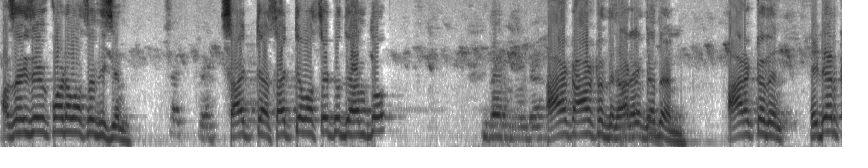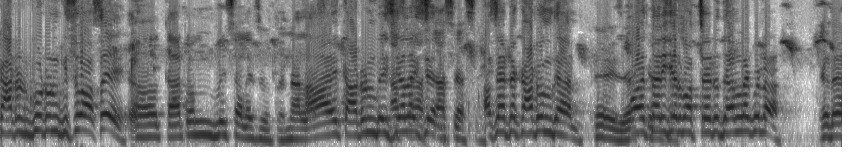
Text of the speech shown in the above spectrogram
আচ্ছা এই জায়গায় কয়টা বাচ্চা দিছেন? ষাটটা ষাটটা বাচ্চা একটু দেন তো। আর আরেকটা দেন আর একটা দেন। দেন। দেন। এটার কার্টুন কুটুন কিছু আছে? কার্টন বেশ চালাইছে না কার্টুন বেশি আছে, আছে, আছে, আছে। আচ্ছা একটা কার্টুন দেন কয় তারিখের বাচ্চা এটা দেন লাগবে না? এটা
